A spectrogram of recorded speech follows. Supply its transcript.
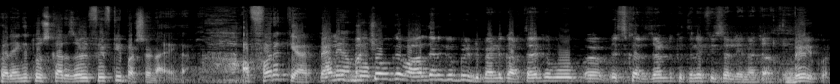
करेंगे तो उसका रिज़ल्ट 50 परसेंट आएगा। अब फ़र्क क्या है? पहले हम बच्चों के वालदेन के ऊपर डिपेंड करता है कि वो इसका रिज़ल्ट कितने फ़ीसद लेना चाहते हैं। बिल्कुल।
